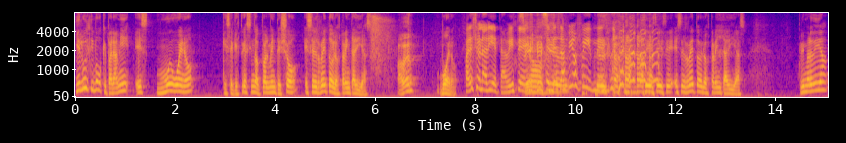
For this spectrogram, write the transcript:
Y el último, que para mí es muy bueno, que es el que estoy haciendo actualmente yo, es el reto de los 30 días. A ver. Bueno, Parece una dieta, ¿viste? Sí, el sí. desafío fitness. sí, sí, sí, es el reto de los 30 días. Primer día,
